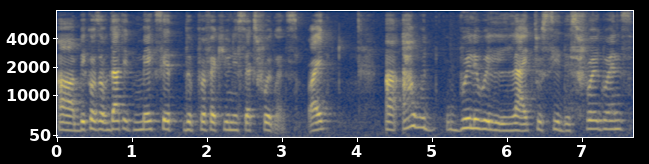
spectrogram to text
Uh, because of that it makes it the perfect unisex fragrance right? Uh, I would really really like to see this fragrance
